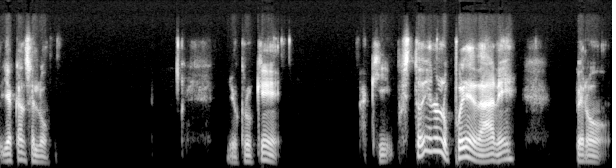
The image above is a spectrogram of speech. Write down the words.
ya canceló. Yo creo que aquí, pues todavía no lo puede dar, ¿eh? Pero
